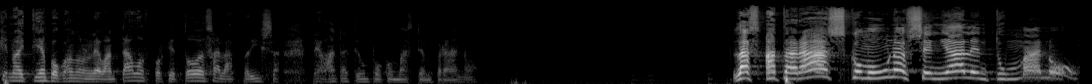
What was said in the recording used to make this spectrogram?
que no hay tiempo cuando nos levantamos porque todo es a la prisa. Levántate un poco más temprano. Las atarás como una señal en tu mano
